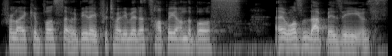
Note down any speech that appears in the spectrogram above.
for like a bus that would be late for twenty minutes, hopping on the bus it wasn't that busy. It was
